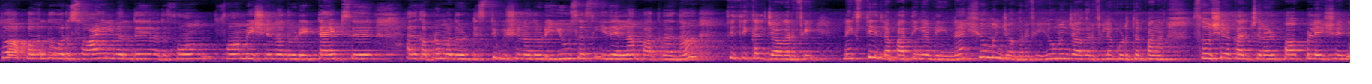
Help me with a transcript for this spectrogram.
ஸோ அப்போ வந்து ஒரு சாயில் வந்து அது ஃபார்ம் ஃபார்மேஷன் அதோடைய டைப்ஸு அதுக்கப்புறம் அதோட டிஸ்ட்ரிபியூஷன் அதோடைய யூசஸ் இதெல்லாம் பார்க்குறது தான் ஃபிசிக்கல் ஜியாகிரஃபி நெக்ஸ்ட் இதில் பார்த்தீங்க அப்படின்னா ஹியூமன் ஜியாகிரஃபி ஹியூமன் ஜியாகிரஃபியில் கொடுத்துருப்பாங்க. Socio cultural population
